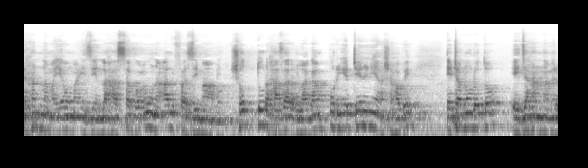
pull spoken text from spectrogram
জাহান্নামা ইয়মা ইজিন লাহা সাবউনা আলফা জিমামিন। সত্তর হাজার লাগাম পরিয়ে টেনে নিয়ে আসা হবে, এটা মূলত এই জাহান্নামের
